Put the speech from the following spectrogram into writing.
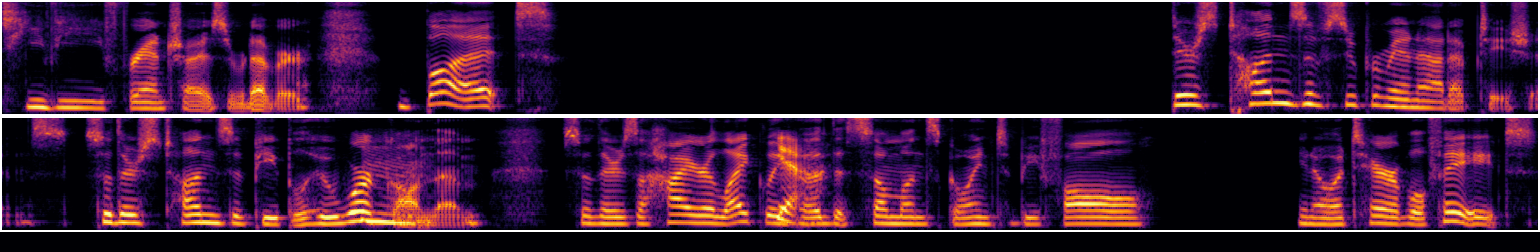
TV franchise or whatever. But there's tons of Superman adaptations. So there's tons of people who work Mhm. on them. So there's a higher likelihood Yeah. that someone's going to befall, you know, a terrible fate.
